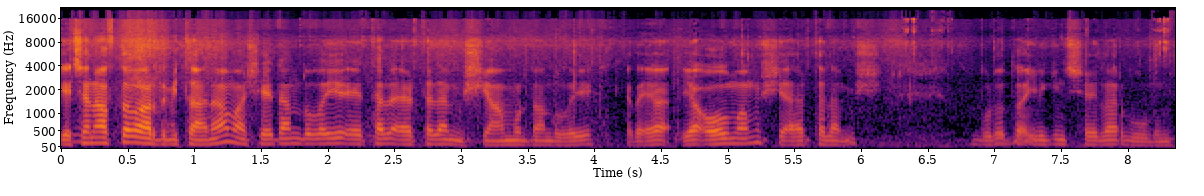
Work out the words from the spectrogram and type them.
geçen hafta vardı bir tane ama şeyden dolayı ertele, ertelenmiş. Yağmurdan dolayı ya da ya, ya olmamış ya ertelenmiş. Burada da ilginç şeyler buldum.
